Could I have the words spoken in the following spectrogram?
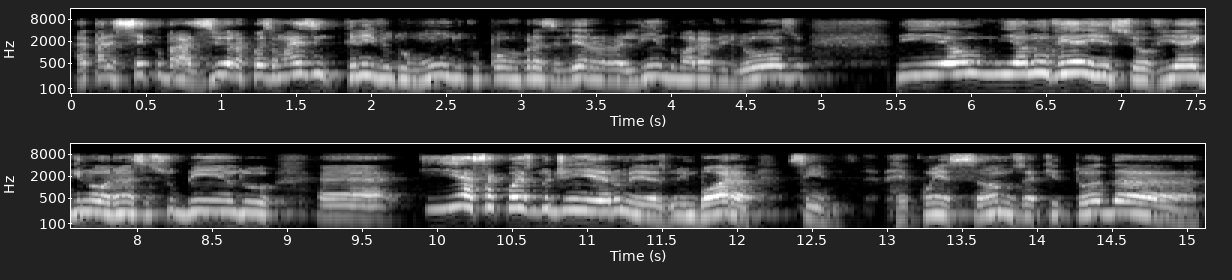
Aí parecia que o Brasil era a coisa mais incrível do mundo, que o povo brasileiro era lindo, maravilhoso. E eu, eu não via isso, eu via a ignorância subindo, é, e essa coisa do dinheiro mesmo. Embora, sim, reconheçamos aqui toda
